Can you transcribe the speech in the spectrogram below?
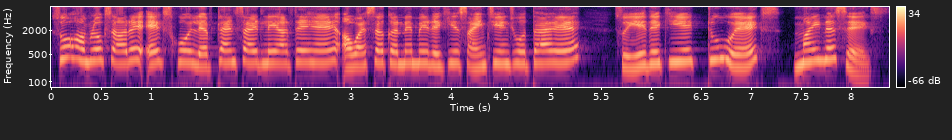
so हम लोग सारे एक्स को लेफ़्ट हैंड साइड ले आते हैं। और ऐसा करने में देखिए साइन चेंज होता है। सो so, ये देखिए two x minus x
